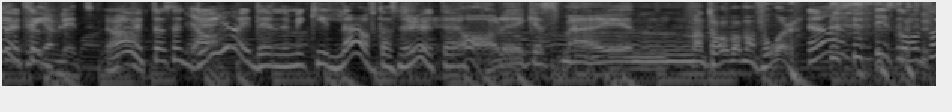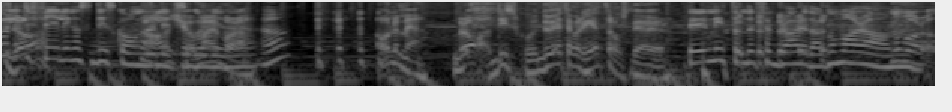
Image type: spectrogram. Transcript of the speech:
det är ute trevligt. Ja. Ute och så, Du gör ju det med killar oftast när du är ute. Ja, det smä, man tar vad man får. Ja, disco, får lite Ja. feeling och så discohånglar Ja, lite så kör går vidare. Ja. Jag håller med. Bra, disco. Du vet jag vad det heter också, det jag gör. Det är den 19 februari idag. God morgon. God morgon.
